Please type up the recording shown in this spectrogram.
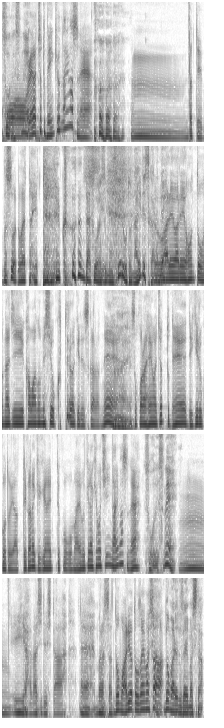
そうですね。これはちょっと勉強になりますね。うーん、だって部数はどうやったら減っていくんだし。そうです。もう増えることないですからね。我々、本当、同じ釜の飯を食ってるわけですからね、はいそこら辺はちょっとね、できることをやっていかなきゃいけないって、こう前向きな気持ちになりますね。そうですね。うーん、いい話でした。えー村瀬さん、どうもありがとうございましたあ。どうもありがとうございました。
